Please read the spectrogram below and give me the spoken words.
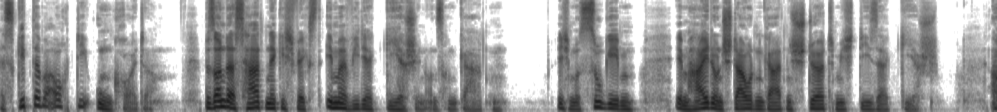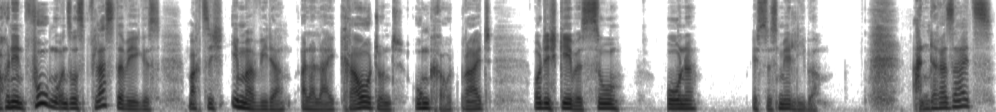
Es gibt aber auch die Unkräuter. Besonders hartnäckig wächst immer wieder Giersch in unserem Garten. Ich muss zugeben, im Heide- und Staudengarten stört mich dieser Giersch. Auch in den Fugen unseres Pflasterweges macht sich immer wieder allerlei Kraut und Unkraut breit, und ich gebe es zu, ohne ist es mir lieber. Andererseits,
